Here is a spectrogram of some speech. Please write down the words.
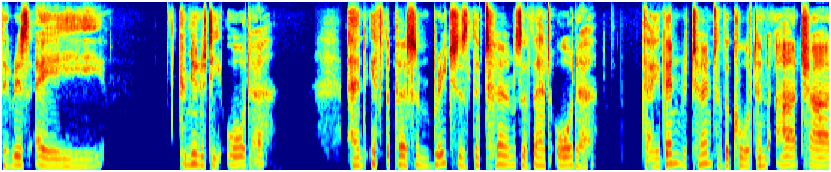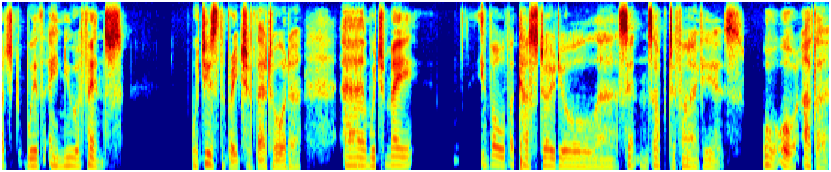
there is a community order, and if the person breaches the terms of that order, they then return to the court and are charged with a new offence, which is the breach of that order, uh, which may involve a custodial uh, sentence up to five years or, or other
